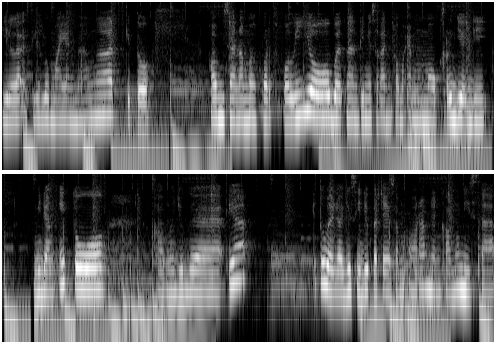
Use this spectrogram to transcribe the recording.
gila sih lumayan banget gitu. Kalau misalnya nambah portfolio buat nanti misalkan kamu emang mau kerja di bidang itu. Kamu juga ya itu balik lagi sih dipercaya sama orang dan kamu bisa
